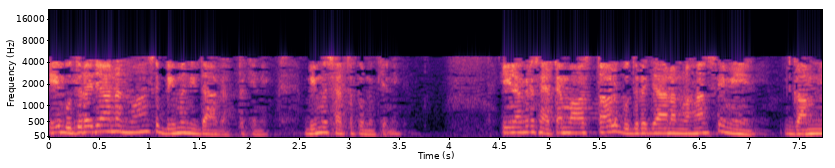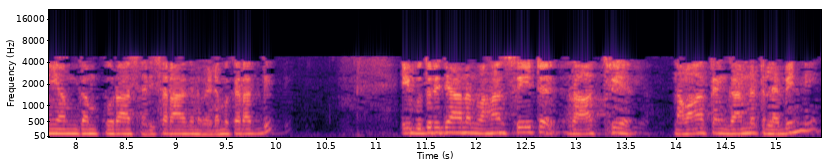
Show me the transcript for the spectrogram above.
ඒ බුදුරජාණන් වහන්සේ බිම නිදාගත්ත කෙනෙක්. බිම සැතපුණු කෙනෙක්. ඊළඟට සැතැම් අවස්ථාවල බුදුරජාණන් වහන්සේ මේ ගම්නියම් ගම් පුරා සැරිසරාගෙන වැඩම කරද්දී ඒ බුදුරජාණන් වහන්සේට රාත්‍රිය නවාතැන් ගන්නට ලැබෙන්නේ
